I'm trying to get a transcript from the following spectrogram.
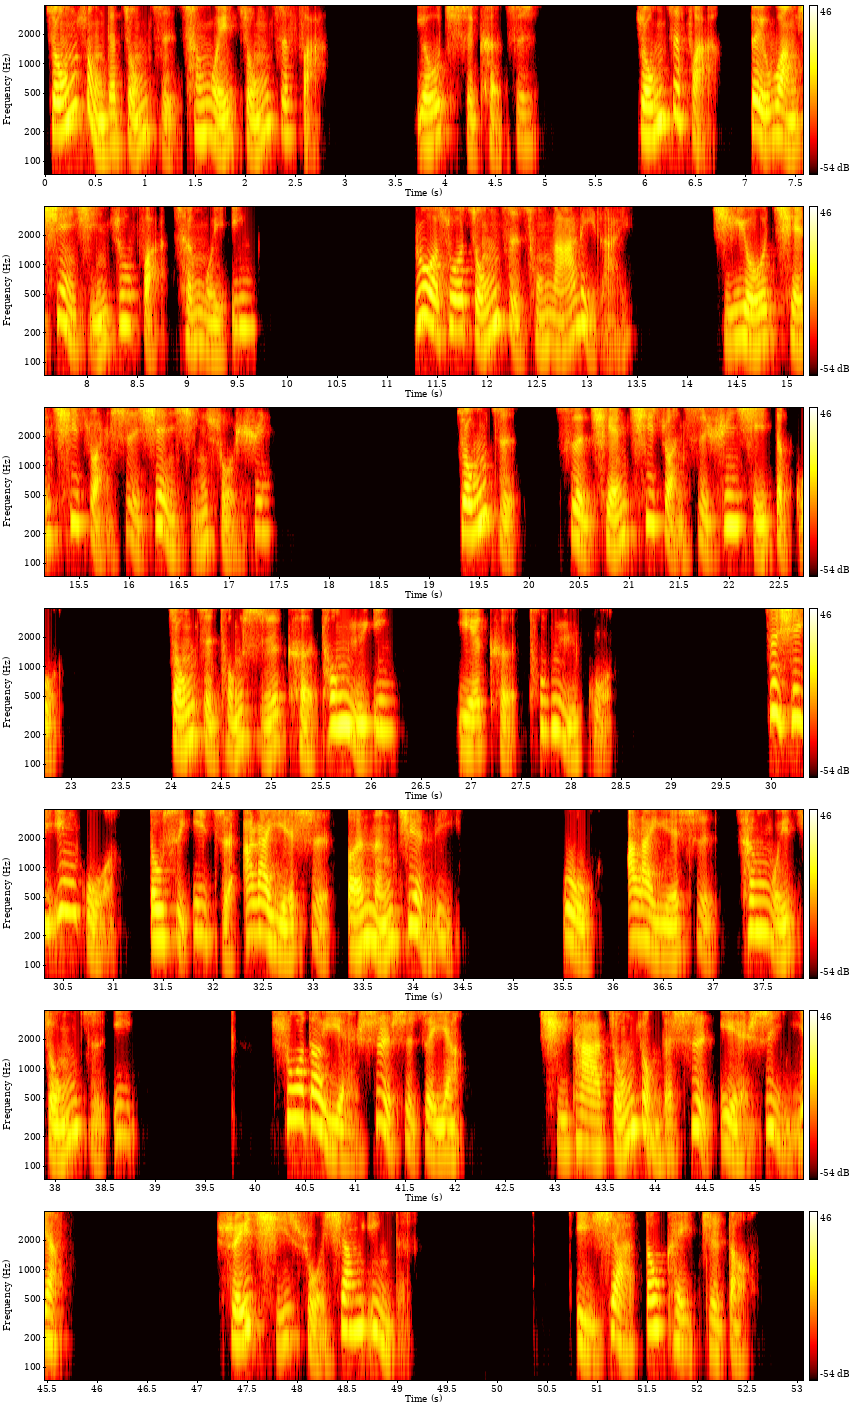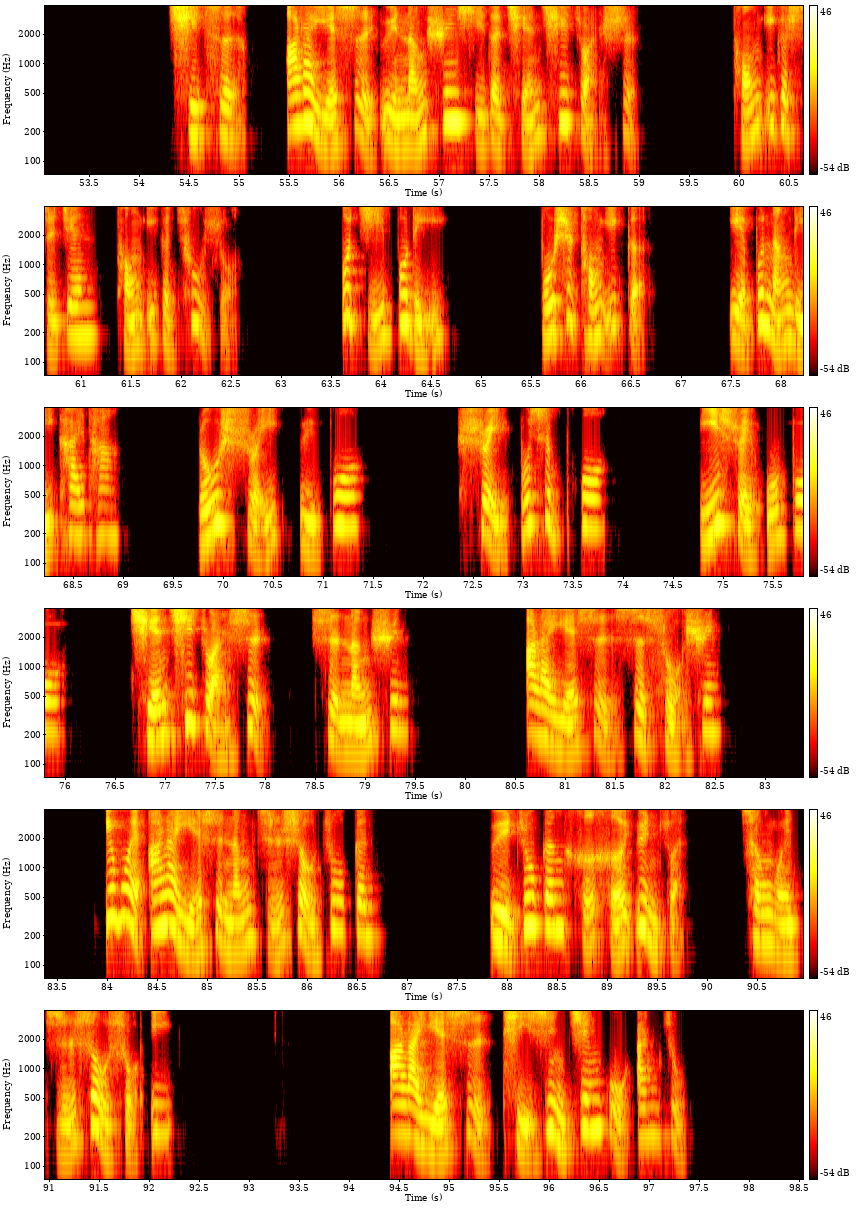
种种的种子称为种子法。由此可知，种子法对望现行诸法称为因。若说种子从哪里来，即由前期转世现行所熏。种子是前期转世熏习的果。种子同时可通于因，也可通于果。这些因果。都是依止阿赖耶识而能建立，故阿赖耶识称为种子一。说到演示是这样，其他种种的事也是一样，随其所相应的，以下都可以知道。其次，阿赖耶识与能熏习的前期转世。同一个时间，同一个处所，不即不离，不是同一个，也不能离开它。如水与波，水不是波，离水无波。前期转世是能熏，阿赖耶识是所熏，因为阿赖耶识能直受诸根，与诸根和合运转。称为直受所依，阿赖耶识体性坚固安住，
